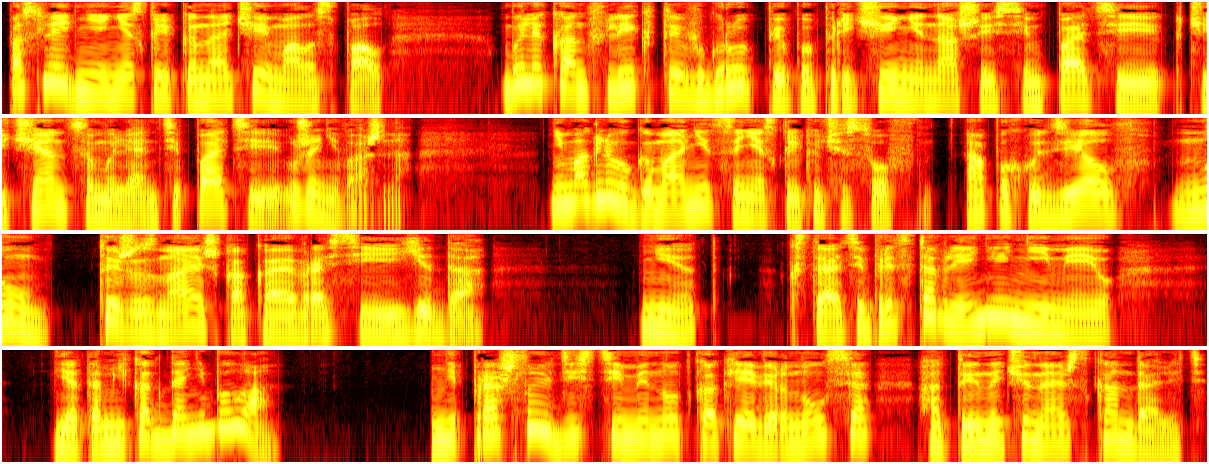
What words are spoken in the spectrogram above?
Последние несколько ночей мало спал. Были конфликты в группе по причине нашей симпатии к чеченцам или антипатии, уже неважно. Не могли угомониться несколько часов, а похудел, ну, ты же знаешь, какая в России еда. Нет, кстати, представления не имею, я там никогда не была. Не прошло и десяти минут, как я вернулся, а ты начинаешь скандалить.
